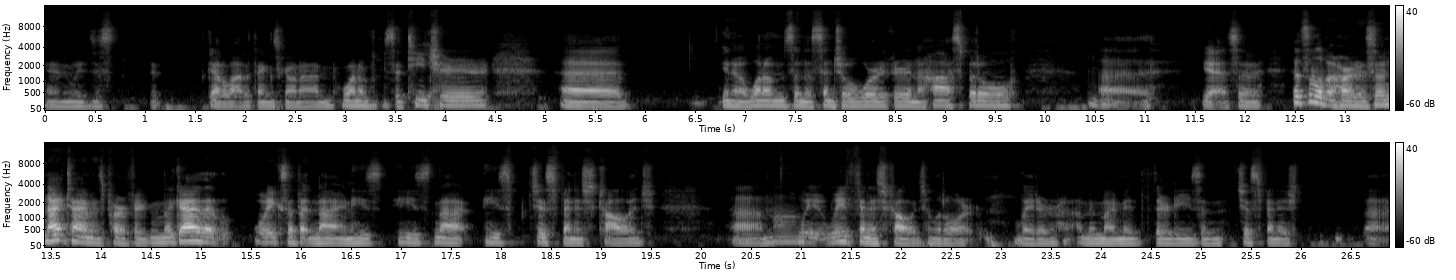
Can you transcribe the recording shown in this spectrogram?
and we just got a lot of things going on. One of them's a teacher. Yeah. Uh, you know, one of them's an essential worker in a hospital. Mm-hmm. Uh, yeah, so it's a little bit harder. So nighttime is perfect. And the guy that wakes up at nine, he's he's not he's just finished college. Um, um, we we finished college a little later. I'm in my mid 30s and just finished, uh,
